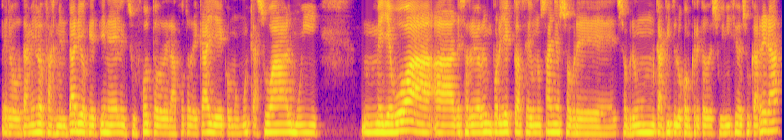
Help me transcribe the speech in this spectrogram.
pero también lo fragmentario que tiene él en su foto de la foto de calle, como muy casual, muy, me llevó a, desarrollar un proyecto hace unos años sobre, sobre un capítulo concreto de su inicio de su carrera.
